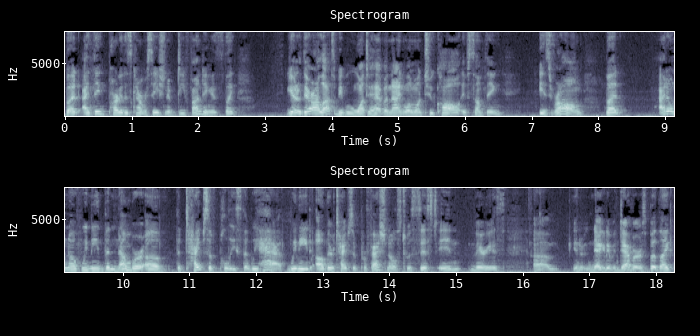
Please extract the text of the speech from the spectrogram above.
But I think part of this conversation of defunding is like, you know, there are lots of people who want to have a 911 call if something is wrong, but I don't know if we need the number of the types of police that we have. We need other types of professionals to assist in various, um, you know, negative endeavors. But like,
